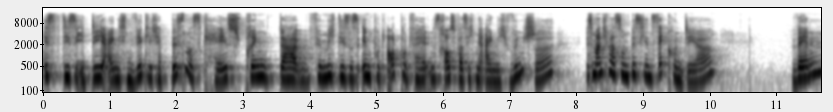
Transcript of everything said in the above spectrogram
ist diese Idee eigentlich ein wirklicher Business Case? Springt da für mich dieses Input-Output-Verhältnis raus, was ich mir eigentlich wünsche? ist manchmal so ein bisschen sekundär, wenn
